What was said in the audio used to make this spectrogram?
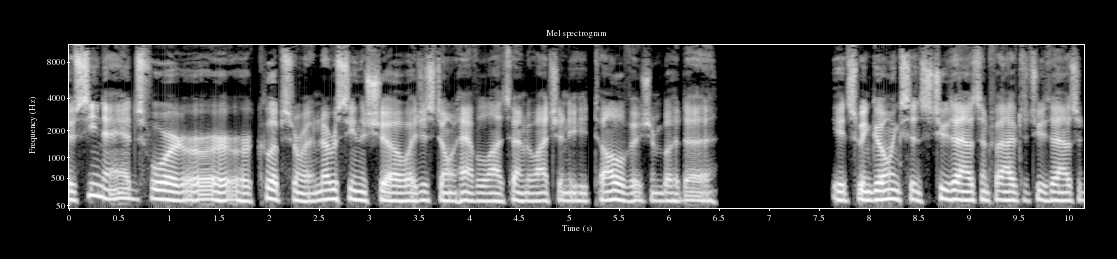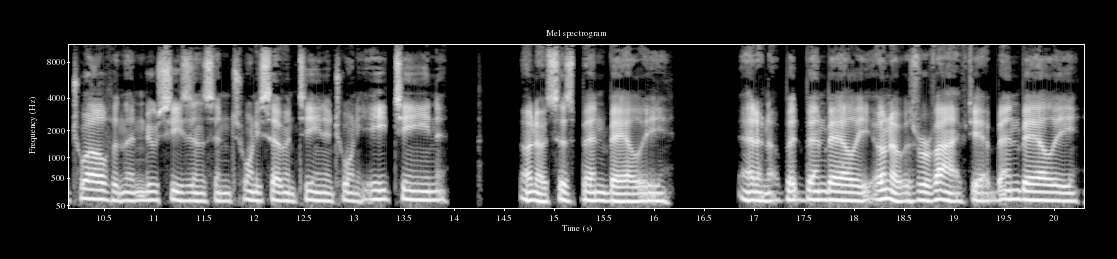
I've seen ads for it or, or, or, clips from it. I've never seen the show. I just don't have a lot of time to watch any television, but uh, it's been going since 2005 to 2012, and then new seasons in 2017 and 2018. Oh, no, it says Ben Bailey. I don't know, but Ben Bailey. Oh, no, it was revived. Yeah, Ben Bailey.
